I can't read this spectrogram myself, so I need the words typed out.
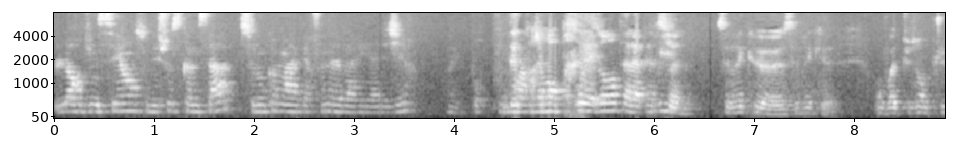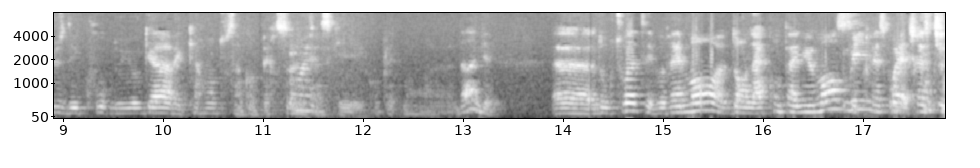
lors d'une séance ou des choses comme ça, selon comment la personne elle va réagir, Ouais. pour pouvoir D'être vraiment présente à la personne. C'est vrai que c'est vrai que on voit de plus en plus des cours de yoga avec 40 ou 50 personnes, Ouais. enfin, ce qui est complètement euh, dingue. Euh, donc toi, tu es vraiment dans l'accompagnement, c'est Oui, presque, ouais, presque-.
